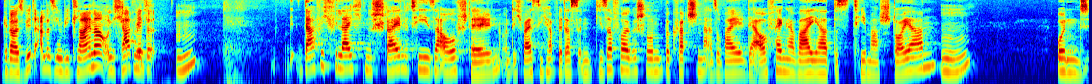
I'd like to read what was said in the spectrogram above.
genau, es wird alles irgendwie kleiner und ich habe mir ich? da, Darf ich vielleicht eine steile These aufstellen? Und ich weiß nicht, ob wir das in dieser Folge schon bequatschen. Also, weil der Aufhänger war ja das Thema Steuern. Und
